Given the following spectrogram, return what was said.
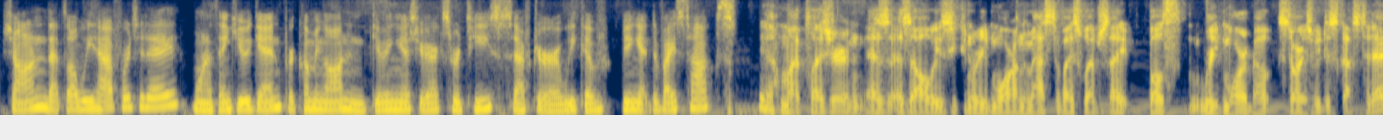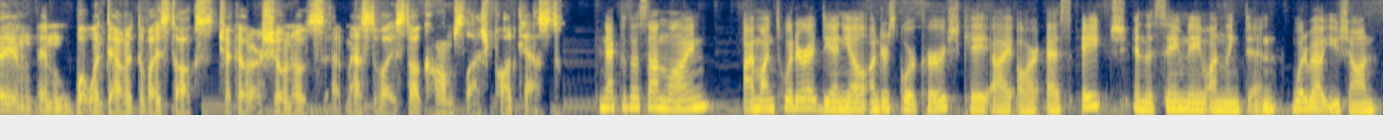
Sean, that's all we have for today. I want to thank you again for coming on and giving us your expertise after a week of being at Device Talks. Yeah, my pleasure. And as as always, you can read more on the Mass Device website. Both read more about stories we discussed today and, and what went down at Device Talks. Check out our show notes at massdevice.com slash podcast. Connect with us online. I'm on Twitter at Danielle underscore Kirsh, K I R S H, and the same name on LinkedIn. What about you, Sean?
